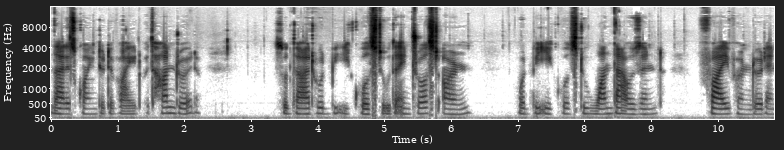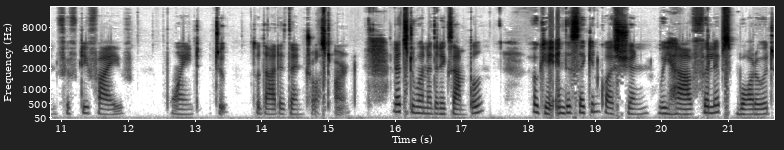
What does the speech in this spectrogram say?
that is going to divide with 100 so that would be equals to the interest earned would be equals to 1555.2 so that is the interest earned. Let's do another example okay in the second question we have Phillips borrowed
